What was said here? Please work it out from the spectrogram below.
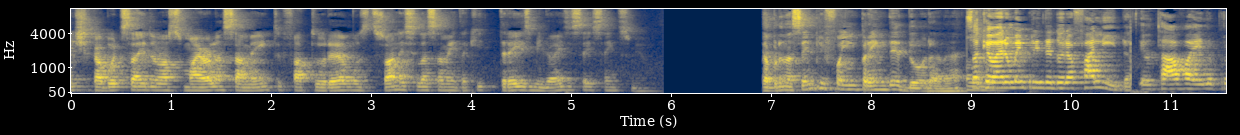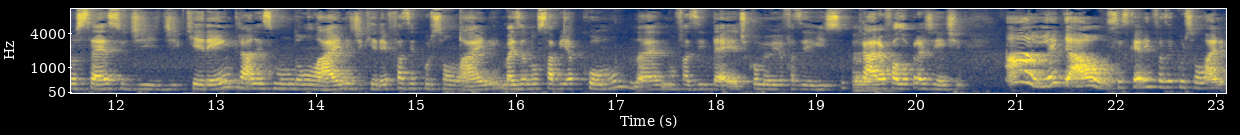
A gente acabou de sair do nosso maior lançamento, faturamos só nesse lançamento aqui 3 milhões e 600 mil. A Bruna sempre foi empreendedora, né? Só que eu era uma empreendedora falida. Eu tava aí no processo de, de querer entrar nesse mundo online, de querer fazer curso online, mas eu não sabia como, né? Não fazia ideia de como eu ia fazer isso. O cara falou pra gente: Ah, legal, vocês querem fazer curso online?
